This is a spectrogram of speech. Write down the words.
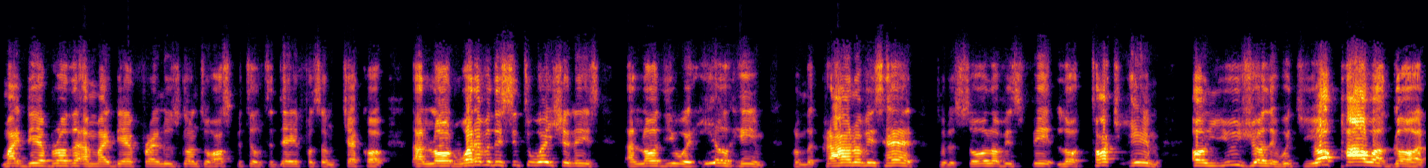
my dear brother and my dear friend who's gone to hospital today for some checkup. That Lord, whatever the situation is, that Lord, you will heal him from the crown of his head to the sole of his feet. Lord, touch him unusually with your power, God,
